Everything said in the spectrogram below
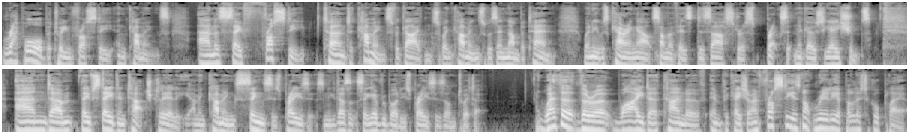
rapport between Frosty and Cummings. And as I say, Frosty turned to Cummings for guidance when Cummings was in number 10, when he was carrying out some of his disastrous Brexit negotiations. And um, they've stayed in touch, clearly. I mean, Cummings sings his praises, and he doesn't sing everybody's praises on Twitter. Whether there are wider kind of implications, I mean, Frosty is not really a political player.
